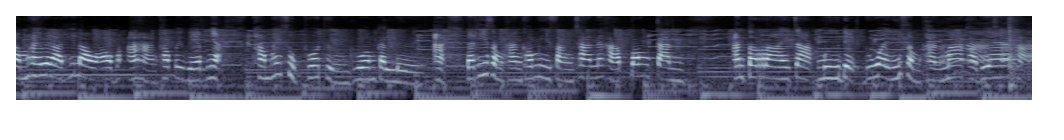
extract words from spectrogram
ทำให้เวลาที่เราเอาอาหารเข้าไปเวฟเนี่ยทำให้สุกทั่วถึงร่วมกันเลยอะและที่สำคัญเขามีฟังก์ชันนะคะ ป้องกันอันตรายจากมือเด็กด้วยนี่สำคัญมากค่ะพี่แอ้ค่ะ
